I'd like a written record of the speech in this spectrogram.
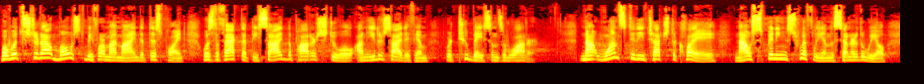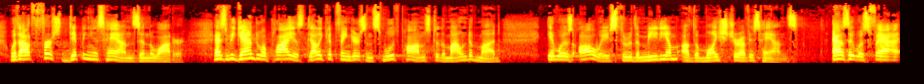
But what stood out most before my mind at this point was the fact that beside the potter's stool, on either side of him, were two basins of water. Not once did he touch the clay, now spinning swiftly in the center of the wheel, without first dipping his hands in the water. As he began to apply his delicate fingers and smooth palms to the mound of mud, it was always through the medium of the moisture of his hands. As it was fa-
